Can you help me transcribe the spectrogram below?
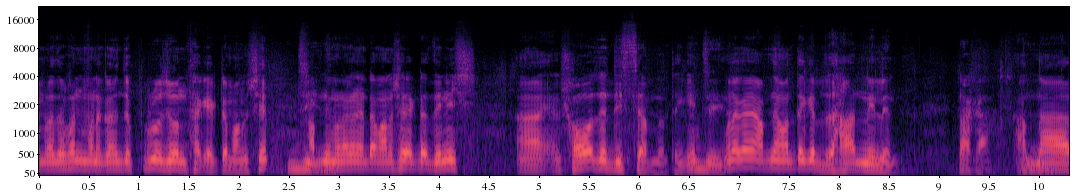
আমরা যখন মনে করেন যে প্রয়োজন থাকে একটা মানুষের আপনি মনে করেন একটা মানুষের একটা জিনিস সহজে দিচ্ছে আপনার থেকে। মনে করেন আপনি আমার থেকে ধার নিলেন টাকা আপনার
